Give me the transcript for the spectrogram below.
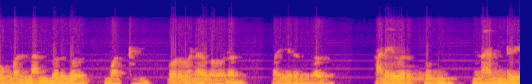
உங்கள் நண்பர்கள் மற்றும் உறவினர்களுடன் பகிருங்கள். அனைவருக்கும் நன்றி.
